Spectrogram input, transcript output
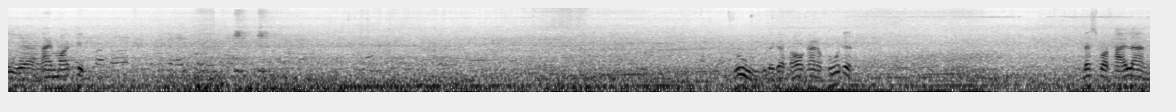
The uh, night market. Ooh, they got all kind of food here. That's for Thailand.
